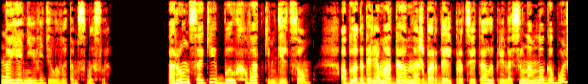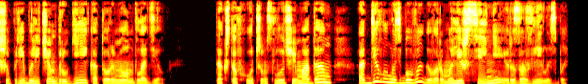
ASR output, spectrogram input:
Но я не видела в этом смысла. Арун Сагиб был хватким дельцом, а благодаря мадам наш бордель процветал и приносил намного больше прибыли, чем другие, которыми он владел. Так что в худшем случае мадам отделалась бы выговором и лишь сильнее разозлилась бы.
